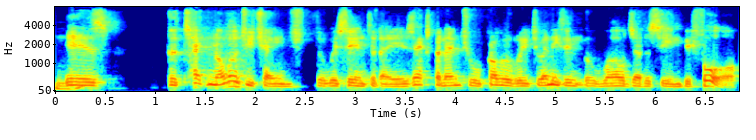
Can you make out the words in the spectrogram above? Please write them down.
mm-hmm. is the technology change that we're seeing today is exponential probably to anything the world's ever seen before.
